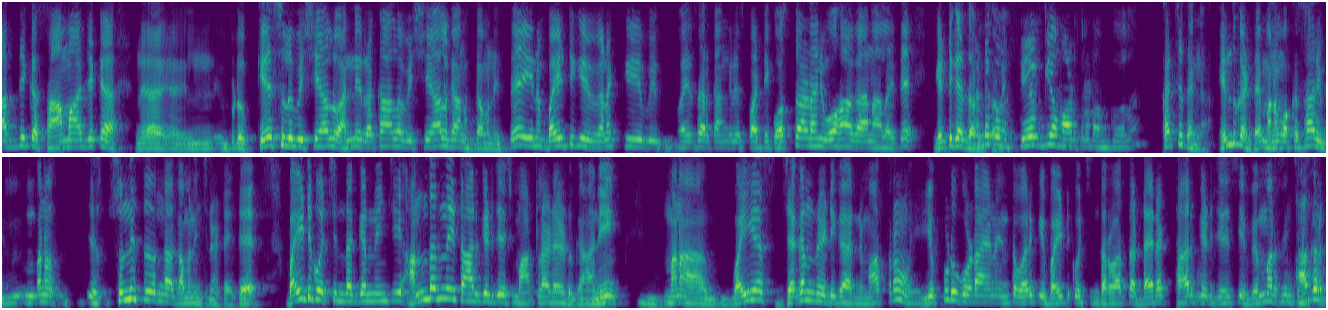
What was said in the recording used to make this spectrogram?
ఆర్థిక సామాజిక ఇప్పుడు కేసుల విషయాలు అన్ని రకాల విషయాలు కనుక గమనిస్తే ఈయన బయటికి వెనక్కి వైఎస్ఆర్ కాంగ్రెస్ పార్టీకి వస్తాడని ఊహాగానాలు అయితే గట్టిగా అంటే జరుగుతాయి కొంచెం సేఫ్ గేమ్ ఆడుతున్నాడు అనుకోవాలా? ఖచ్చితంగా. ఎందుకంటే మనం ఒకసారి మనం సున్నితంగా గమనించినట్టయితే బయటకు వచ్చిన దగ్గర నుంచి అందరినీ టార్గెట్ చేసి మాట్లాడాడు కానీ. మన వైఎస్ జగన్ రెడ్డి గారిని మాత్రం ఎప్పుడు కూడా ఆయన ఇంతవరకు బయటకు వచ్చిన తర్వాత డైరెక్ట్ టార్గెట్ చేసి విమర్శించిన ఆఖరి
